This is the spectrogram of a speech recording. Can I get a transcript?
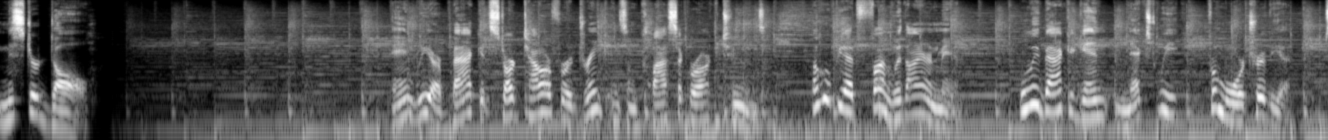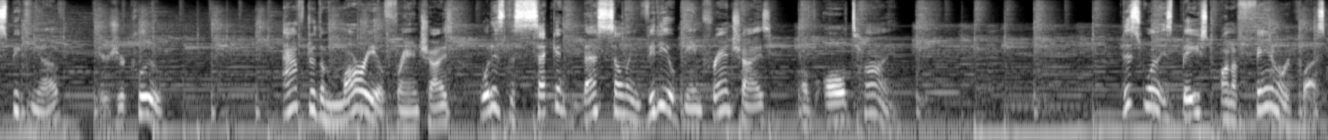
Mr. Doll. And we are back at Stark Tower for a drink and some classic rock tunes. I hope you had fun with Iron Man. We'll be back again next week for more trivia. Speaking of, here's your clue. After the Mario franchise, what is the second best selling video game franchise of all time? This one is based on a fan request.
